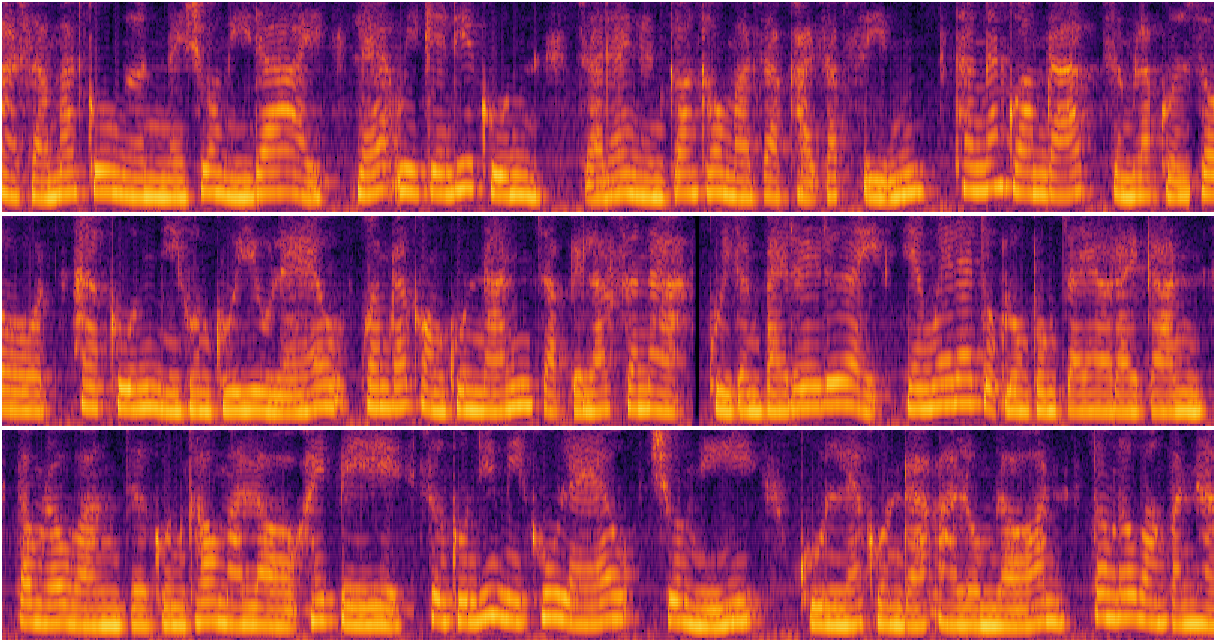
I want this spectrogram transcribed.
อาจสามารถกู้เงินในช่วงนี้ได้ และมีเกณฑ์ที่คุณจะได้เงินก้อนเข้ามาจากขายทรัพย์สิน ทางด้านความรักสำหรับคนโสด หากคุณมีคนคุยอยู่แล้ว ความรักของคุณนั้นจะเป็นลักษณะคุยกันไปเรื่อยๆ ยังไม่ได้ตกลงปรงใจอะไรกัน ต้องระวังเจอคนเข้ามาหลอกให้เปย์ส่วนคนที่มีคู่แล้ว ช่วงนี้คุณและคนรักอารมณ์ร้อน ต้องระวังปัญหา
